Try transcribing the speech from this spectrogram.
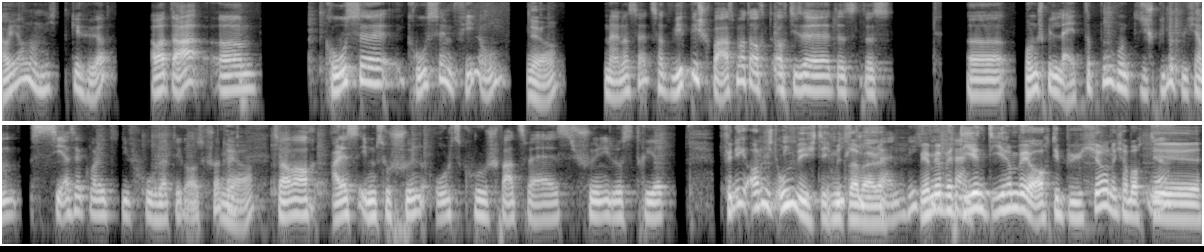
Habe ich auch noch nicht gehört. Aber da ähm, große, große Empfehlung Ja. meinerseits. Hat wirklich Spaß gemacht. Auch, auch diese, das, das äh, Rollenspiel-Leiterbuch und die Spielerbücher haben sehr, sehr qualitativ hochwertig ausgeschaut. Ja. Es war aber auch alles eben so schön oldschool, schwarz-weiß, schön illustriert. Finde ich auch nicht unwichtig richtig mittlerweile. richtig wir haben ja bei. D&D haben wir ja auch die Bücher und ich habe auch die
